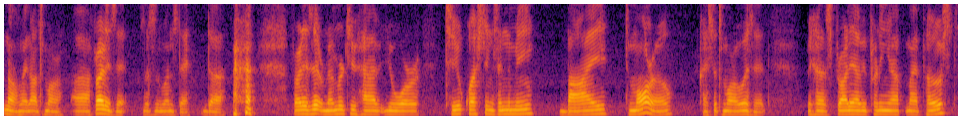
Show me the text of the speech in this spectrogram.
no, wait, not tomorrow. Uh, Friday's it. This is Wednesday. Duh. Friday's it. Remember to have your two questions into me by tomorrow. Okay, so tomorrow is it? Because Friday I'll be putting up my post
